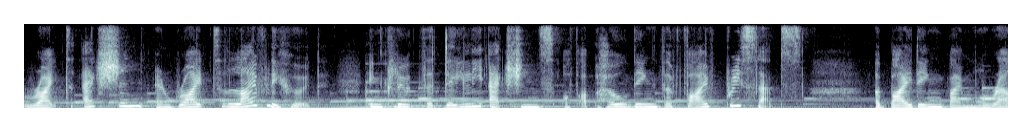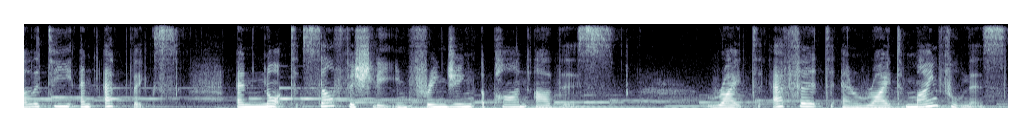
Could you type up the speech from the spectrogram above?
Right action and right livelihood include the daily actions of upholding the five precepts, abiding by morality and ethics, and not selfishly infringing upon others. Right effort and right mindfulness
